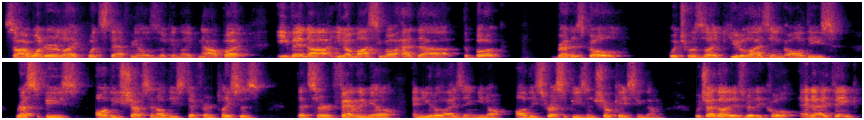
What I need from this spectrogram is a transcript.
So I wonder like what staff meal is looking like now. But even uh, you know, Massimo had the the book Bread is Gold, which was like utilizing all these recipes, all these chefs in all these different places that serve family meal and utilizing, you know, all these recipes and showcasing them, which I thought is really cool. And I think,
